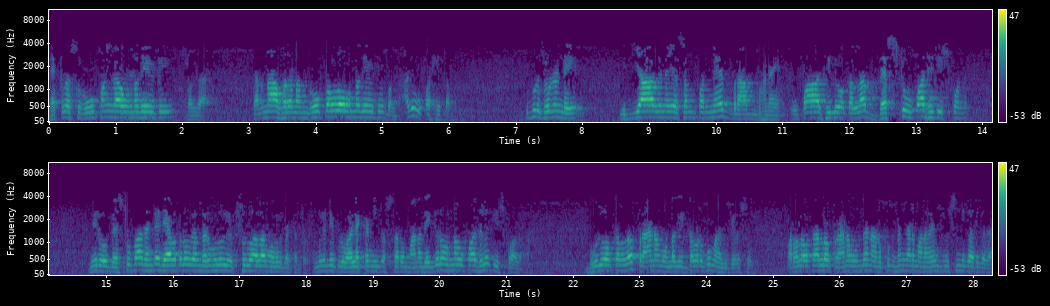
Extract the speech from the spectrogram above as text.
నెక్లెస్ రూపంగా ఉన్నదేమిటి? బంగారం. కర్ణాభరణం రూపంలో ఉన్నదేమిటి? బంగారం. అది ఉపహితం. ఇప్పుడు చూడండి విద్యా వినయ సంపన్నే బ్రాహ్మణే. ఉపాధిలో కల్లా బెస్ట్ ఉపాధి తీసుకోండి. మీరు బెస్ట్ ఉపాధి అంటే దేవతలు గంధర్వులు యక్షులు అలా మొదలు పెట్టద్దు. ఎందుకంటే ఇప్పుడు వాళ్ళు ఎక్కడి నుంచి వస్తారు? మన దగ్గర ఉన్న ఉపాధులే తీసుకోవాలి. భూలోకంలో ప్రాణం ఉన్నది ఇంతవరకు మనకు తెలుసు. పరలోకాల్లో ప్రాణం ఉందని అనుకుంటున్నాం కానీ మనం ఏం చూసింది కాదు కదా.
